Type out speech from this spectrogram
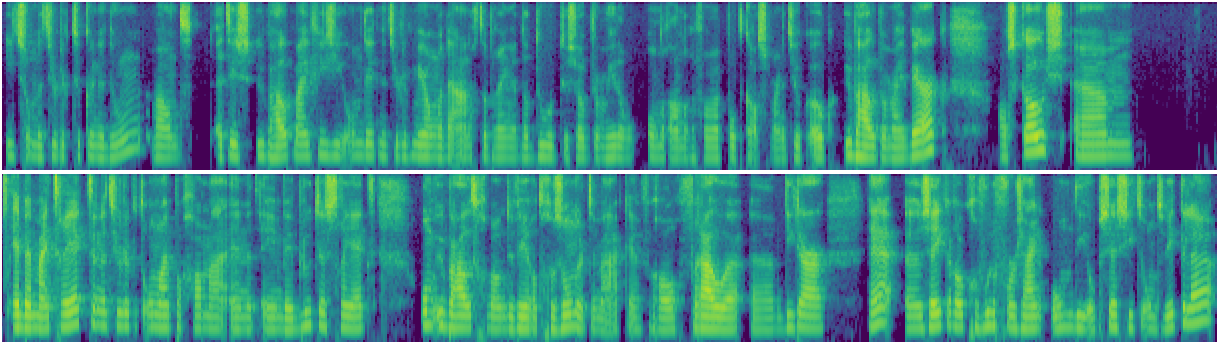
iets om natuurlijk te kunnen doen. Want het is überhaupt mijn visie om dit natuurlijk meer onder de aandacht te brengen. Dat doe ik dus ook door middel onder andere van mijn podcast, maar natuurlijk ook überhaupt door mijn werk als coach. Um, en bij mijn trajecten natuurlijk het online programma en het EMB bloedtesttraject om überhaupt gewoon de wereld gezonder te maken. En vooral vrouwen uh, die daar hè, uh, zeker ook gevoelig voor zijn om die obsessie te ontwikkelen.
